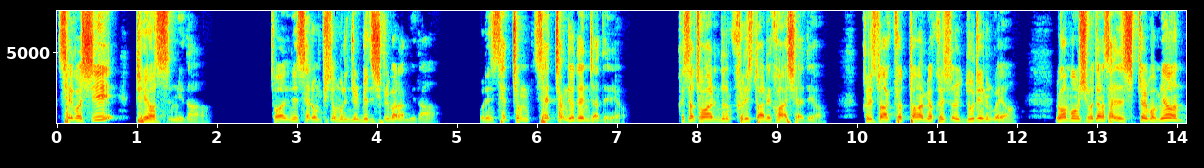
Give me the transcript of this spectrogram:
새 것이 되었습니다. 저와 새로운 피조물인 줄 믿으시길 바랍니다. 우리는 새, 청, 새 창조된 자들이에요. 그래서 저와 여러분들은 그리스도 안에 거하셔야 돼요. 그리스도와 교통하며 그리스도를 누리는 거예요. 요한복음 15장 4절 10절 보면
